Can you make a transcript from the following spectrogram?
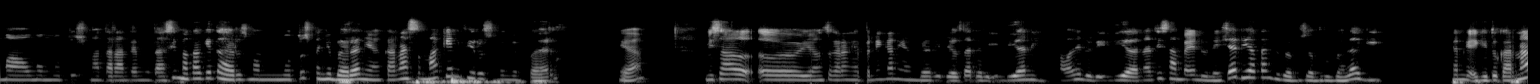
mau memutus mata rantai mutasi, maka kita harus memutus penyebarannya. Karena semakin virus menyebar, ya, misal eh, yang sekarang happening kan yang dari Delta dari India nih, awalnya dari India, nanti sampai Indonesia dia kan juga bisa berubah lagi, kan kayak gitu karena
